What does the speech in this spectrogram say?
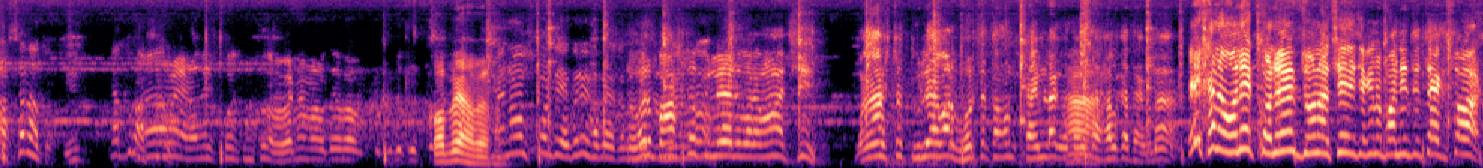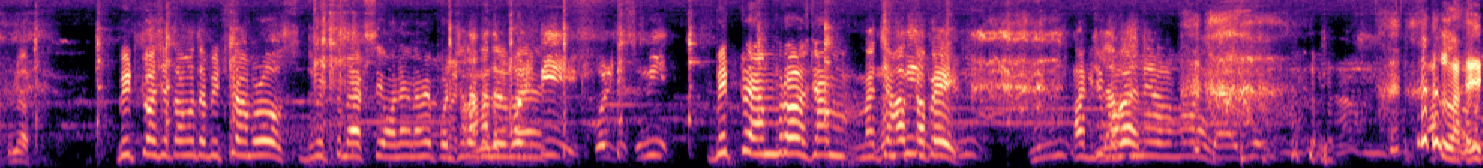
আসছে না তো। এত দূর আসছে না। কবে হবে? অ্যানাউন্স করতে এবারে হবে এখন। ওর বাসটা তুলে দেবো মনে তুলে আবার ভরতে তখন টাইম লাগবে তখন হালকা থাকবে না। এখানে অনেক অনেক জন আছে যেখানে পানি দিতে এক্সপার্ট বিট্টু আছে তার মধ্যে বিট্টু অ্যাম্ব্রোস বিট্টু ম্যাক্সি অনেক নামে পরিচিত আমাদের পোল্ট্রি সুমি। বিট্টু অ্যাম্ব্রোস যা ম্যাচে হাত কাপে। আর কিছু বলার নেই ওর ব্যাপারে। লাইভ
